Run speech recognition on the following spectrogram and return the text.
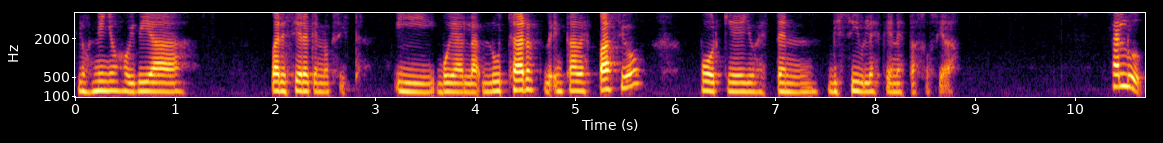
los niños hoy día pareciera que no existen. Y voy a la- luchar en cada espacio porque ellos estén visibles en esta sociedad. Salud.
